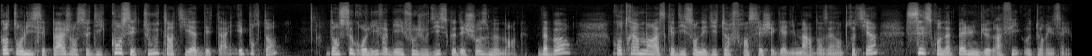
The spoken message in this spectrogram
quand on lit ces pages, on se dit qu'on sait tout tant il y a de détails. Et pourtant, dans ce gros livre, eh bien, il faut que je vous dise que des choses me manquent. D'abord, contrairement à ce qu'a dit son éditeur français chez Gallimard dans un entretien, c'est ce qu'on appelle une biographie autorisée.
